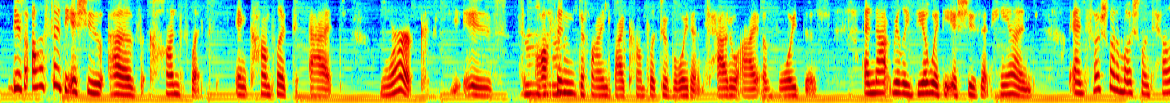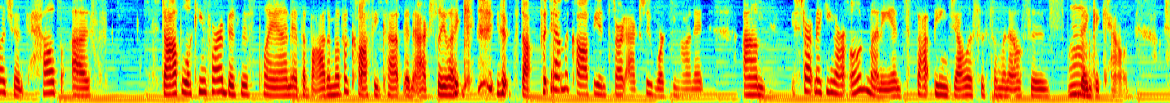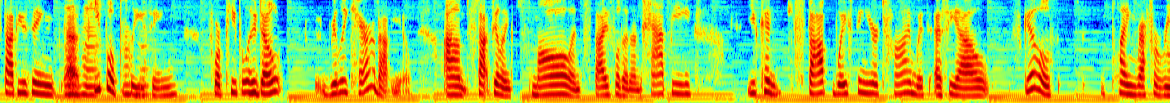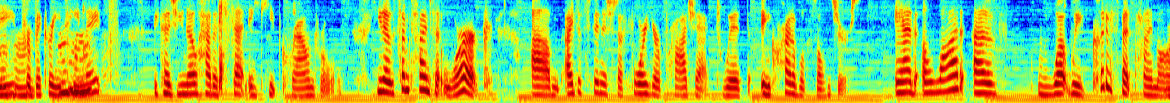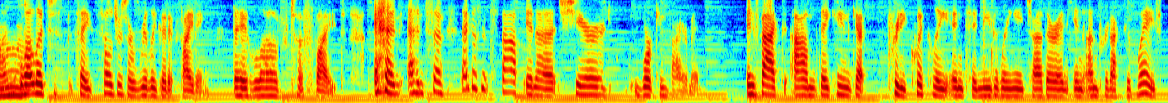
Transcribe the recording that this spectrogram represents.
There's also the issue of conflict and conflict at work is mm-hmm. often defined by conflict avoidance. How do I avoid this? And not really deal with the issues at hand. And social and emotional intelligence help us stop looking for our business plan at the bottom of a coffee cup and actually like you know stop put down the coffee and start actually working on it um, start making our own money and stop being jealous of someone else's mm. bank account stop using uh, mm-hmm. people mm-hmm. pleasing mm-hmm. for people who don't really care about you um, stop feeling small and stifled and unhappy. You can stop wasting your time with SEL skills playing referee mm-hmm. for bickering mm-hmm. teammates because you know how to set and keep ground rules. You know, sometimes at work, um, I just finished a four year project with incredible soldiers. And a lot of what we could have spent time on, mm. well, let's just say soldiers are really good at fighting they love to fight. And, and so that doesn't stop in a shared work environment. In fact, um, they can get pretty quickly into needling each other in, in unproductive ways.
